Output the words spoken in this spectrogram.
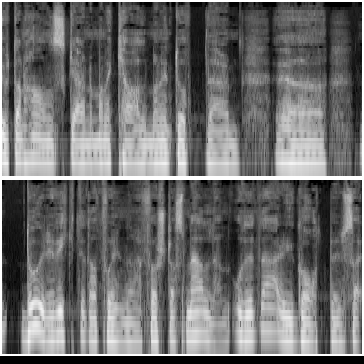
Utan handskar, när man är kall, man är inte uppvärmd. Eh, då är det viktigt att få in den här första smällen. Och det där är ju gatbusar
